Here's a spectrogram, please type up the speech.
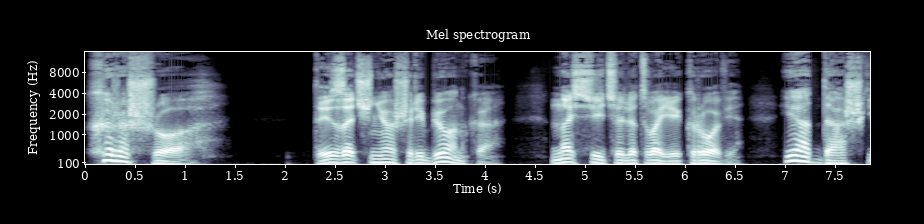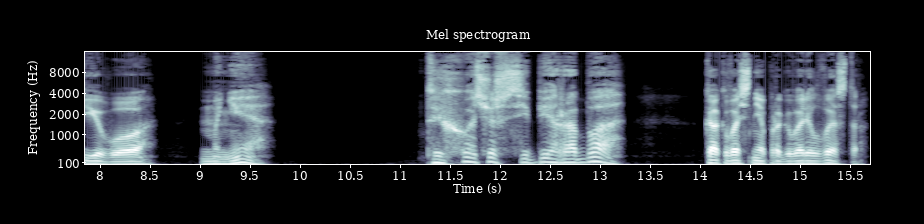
«Хорошо. Ты зачнешь ребенка, носителя твоей крови, и отдашь его мне». «Ты хочешь себе раба?» — как во сне проговорил Вестер.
